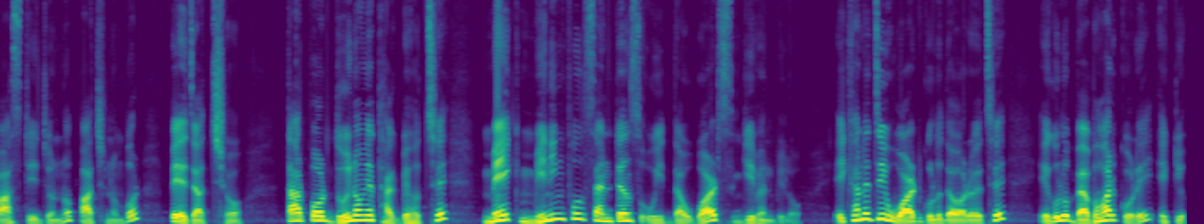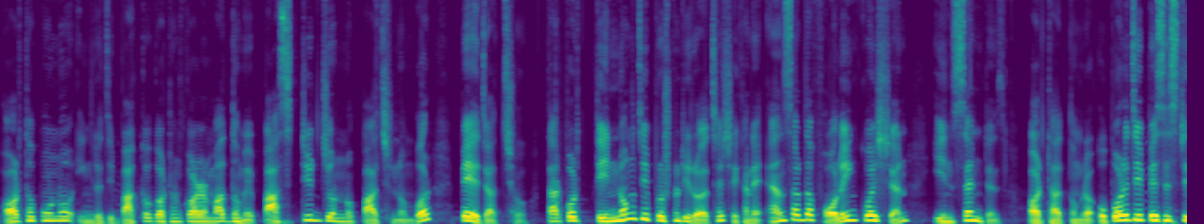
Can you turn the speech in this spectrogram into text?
পাঁচটির জন্য পাঁচ নম্বর পেয়ে যাচ্ছ। তারপর দুই নংয়ে থাকবে হচ্ছে make meaningful sentence with the words given below এখানে যে ওয়ার্ডগুলো দেওয়া রয়েছে, এগুলো ব্যবহার করে একটি অর্থপূর্ণ ইংরেজি বাক্য গঠন করার মাধ্যমে পাঁচটির জন্য পাঁচ নম্বর পেয়ে যাচ্ছ। তারপর তিন নং যে প্রশ্নটি রয়েছে, সেখানে answer the following question in sentence অর্থাৎ তোমরা উপরে যে পেসেজটি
